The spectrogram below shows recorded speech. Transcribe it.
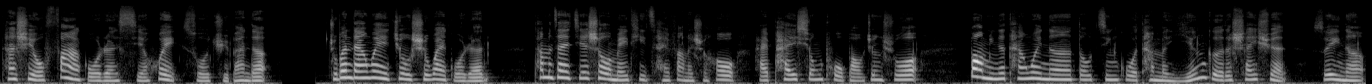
它是由法国人协会所举办的，主办单位就是外国人，他们在接受媒体采访的时候，还拍胸脯保证说，报名的摊位呢都经过他们严格的筛选，所以呢，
